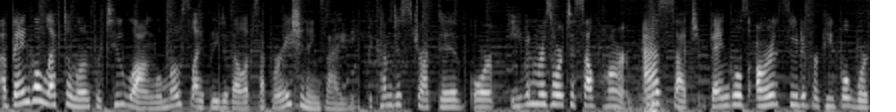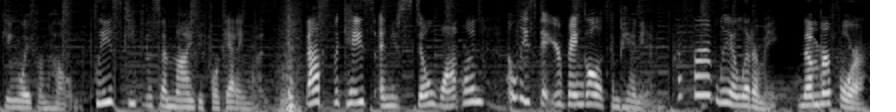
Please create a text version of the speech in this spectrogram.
A Bengal left alone for too long will most likely develop separation anxiety, become destructive, or even resort to self-harm. As such, Bengals aren't suited for people working away from home. Please keep this in mind before getting one. If that's the case and you still want one, at least get your Bengal a companion, preferably a littermate. Number 4.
